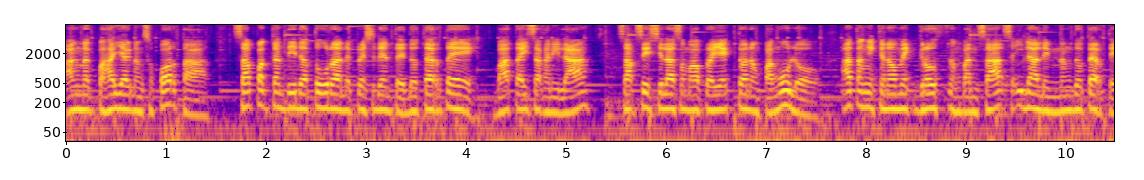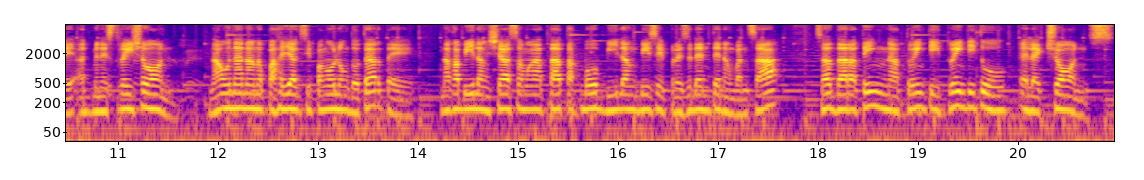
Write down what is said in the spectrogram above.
ang nagpahayag ng suporta sa pagkandidatura ni Presidente Duterte. Batay sa kanila, saksi sila sa mga proyekto ng Pangulo at ang economic growth ng bansa sa ilalim ng Duterte administration. Nauna nang napahayag si Pangulong Duterte na kabilang siya sa mga tatakbo bilang vice-presidente ng bansa sa darating na 2022 elections.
